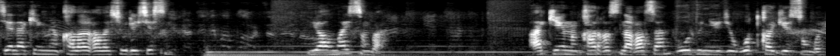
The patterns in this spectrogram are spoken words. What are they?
Сен әкеңмен қалай қалай сөйлесесің? Ұялмайсың ба? Әкеңнің қарғысына қалсаң о дүниеде отқа күйесің ғой.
